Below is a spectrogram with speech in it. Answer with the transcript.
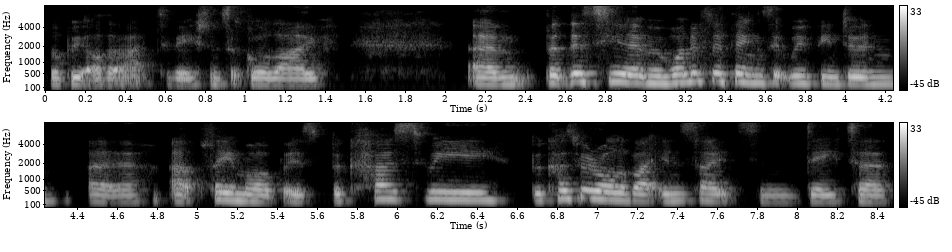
there'll be other activations that go live. Um, but this year, I mean, one of the things that we've been doing uh, at Playmob is because we because we're all about insights and data,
